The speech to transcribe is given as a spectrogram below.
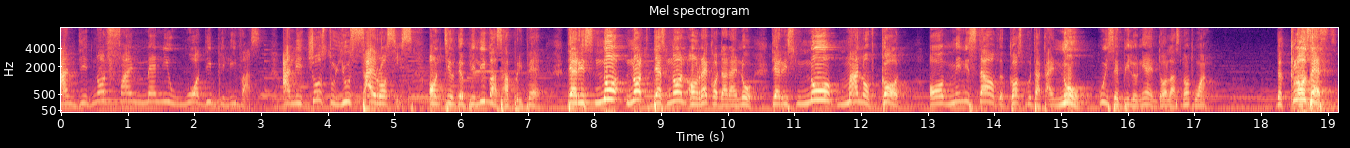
and did not find many worthy believers. And he chose to use Cyruses until the believers are prepared. There is no not there's none on record that I know. There is no man of God or minister of the gospel that I know who is a billionaire in dollars not one. The closest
